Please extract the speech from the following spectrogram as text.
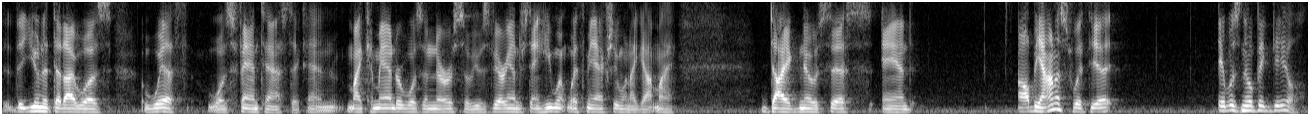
the unit that I was with was fantastic. And my commander was a nurse, so he was very understanding. He went with me actually when I got my diagnosis. And I'll be honest with you, it was no big deal.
